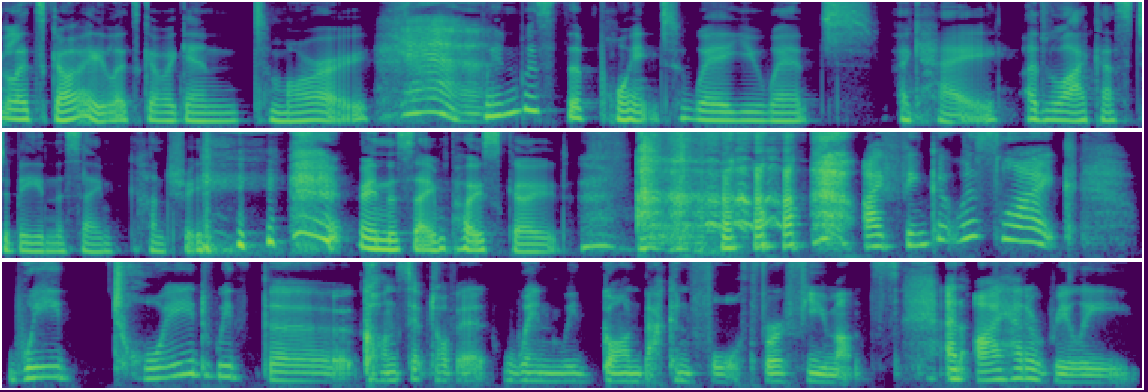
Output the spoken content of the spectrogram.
let's go. Let's go again tomorrow. Yeah. When was the point where you went, okay, I'd like us to be in the same country or in the same postcode? I think it was like we toyed with the concept of it when we'd gone back and forth for a few months. And I had a really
